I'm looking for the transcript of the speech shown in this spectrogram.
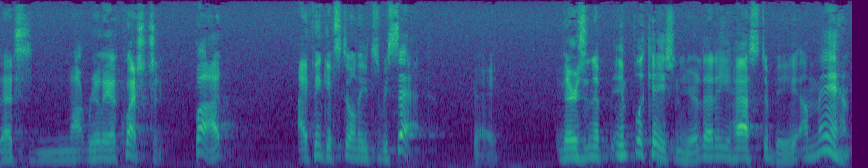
that's not really a question. But I think it still needs to be said. Okay? There's an implication here that he has to be a man.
